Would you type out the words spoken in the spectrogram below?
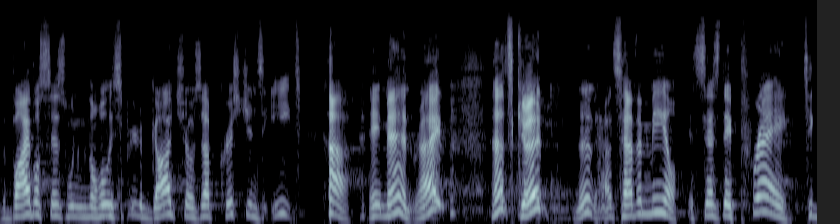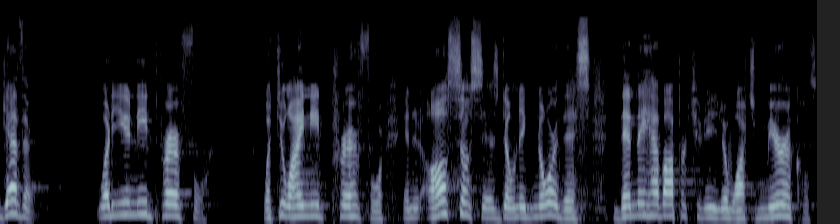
The Bible says when the Holy Spirit of God shows up, Christians eat. Ha, amen, right? That's good. Let's have a meal. It says they pray together. What do you need prayer for? What do I need prayer for? And it also says, don't ignore this. Then they have opportunity to watch miracles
